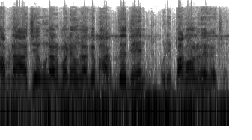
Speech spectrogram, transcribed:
ভাবনা আছে ওনার মনে ওনাকে ভাবতে দিন, উনি পাগল হয়ে গেছেন।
